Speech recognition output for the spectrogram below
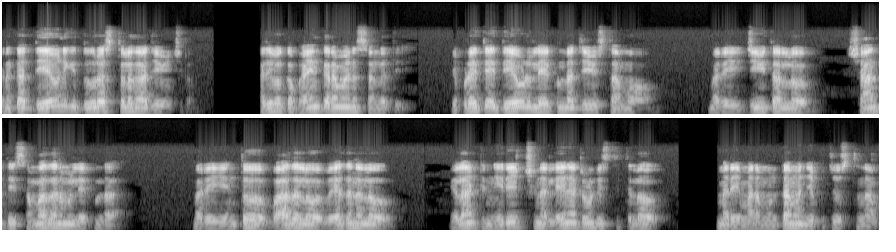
కనుక దేవునికి దూరస్తులుగా జీవించడం అది ఒక భయంకరమైన సంగతి. ఎప్పుడైతే దేవుడు లేకుండా జీవిస్తామో మరి జీవితాల్లో శాంతి సమాధానం లేకుండా మరి ఎంతో బాధలో వేదనలో ఎలాంటి నిరీక్షణ లేనటువంటి స్థితిలో మరి మనం ఉంటామని చెప్పి చూస్తున్నాం.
